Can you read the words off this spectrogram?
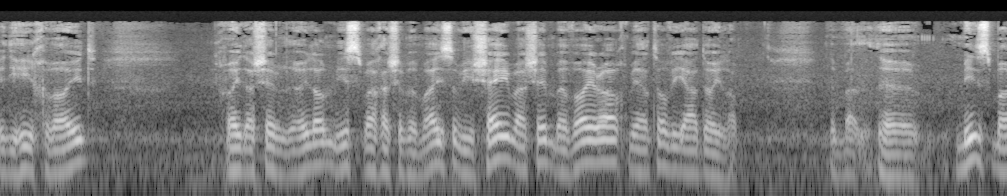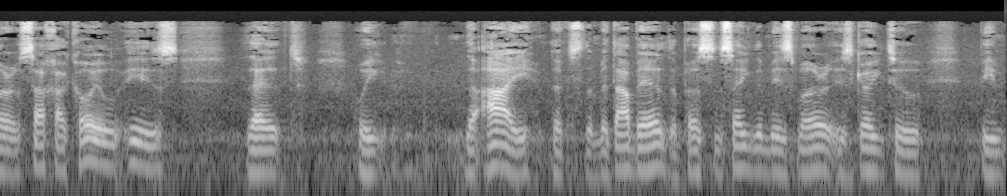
in Yehi Chavoid. Chavoid Hashem Olam, Yismach Hashem B'maisa, Yishem Hashem B'voirach, Mi'atov Yad Olam. The, the Mizmar Sacha Koil is that we the I, that's the Medaber, the person saying the Mizmar, is going to be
